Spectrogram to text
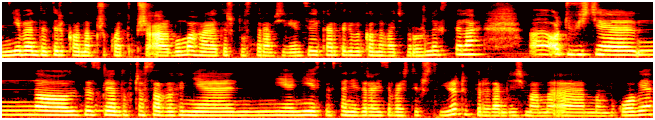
Nie będę tylko na przykład przy albumach, ale też postaram się więcej kartek wykonywać w różnych stylach. Oczywiście no, ze względów czasowych nie, nie, nie jestem w stanie zrealizować tych wszystkich rzeczy, które tam gdzieś mam, mam w głowie.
